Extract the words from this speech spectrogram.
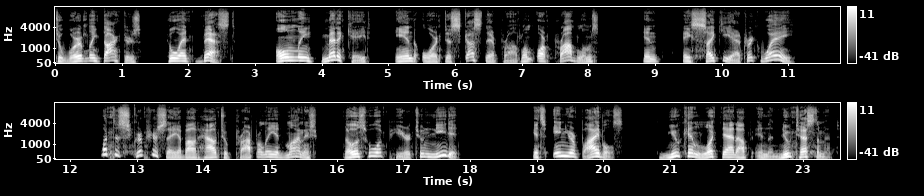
to worldly doctors who at best only medicate and or discuss their problem or problems in a psychiatric way. What does scripture say about how to properly admonish those who appear to need it? It's in your Bibles. You can look that up in the New Testament.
